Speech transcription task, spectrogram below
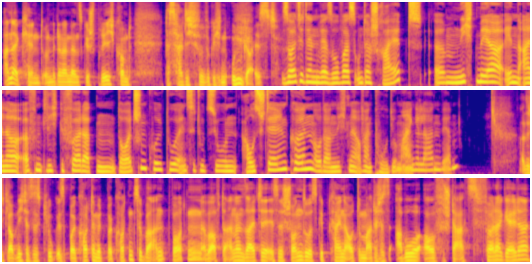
anerkennt und miteinander ins Gespräch kommt, das halte ich für wirklich einen Ungeist. Sollte denn wer sowas unterschreibt, ähm, nicht mehr in einer öffentlich geförderten deutschen Kulturinstitution ausstellen können oder nicht mehr auf ein Podium eingeladen werden? Also ich glaube nicht, dass es klug ist, Boykotte mit Boykotten zu beantworten. Aber auf der anderen Seite ist es schon so, es gibt kein automatisches Abo auf Staatsfördergelder.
